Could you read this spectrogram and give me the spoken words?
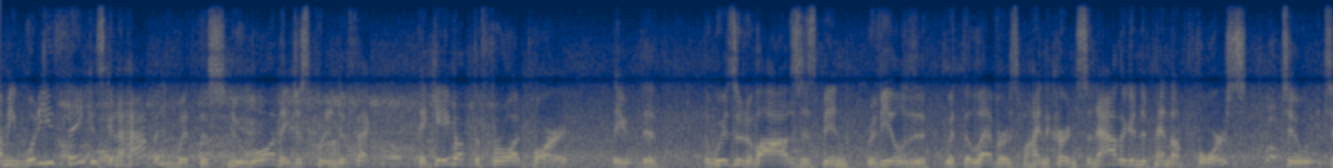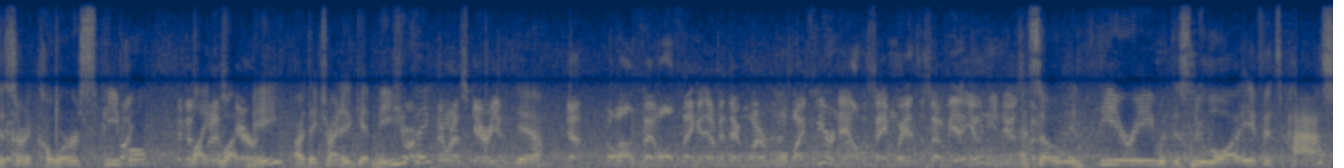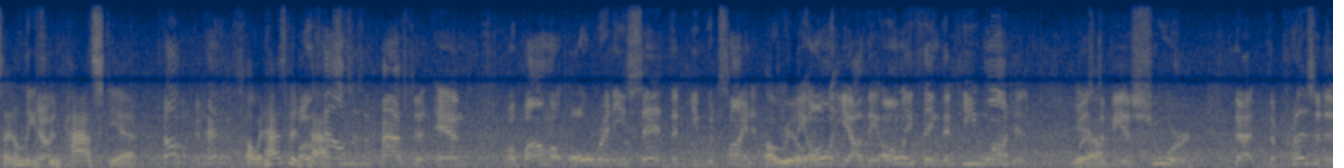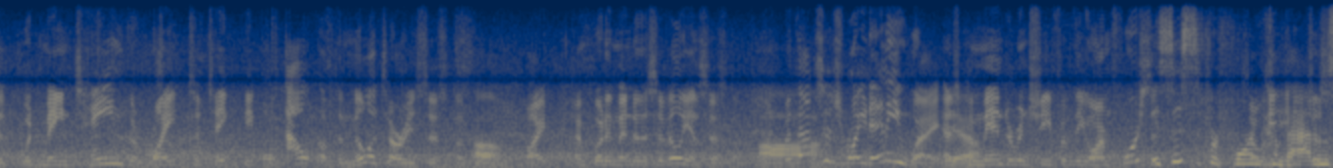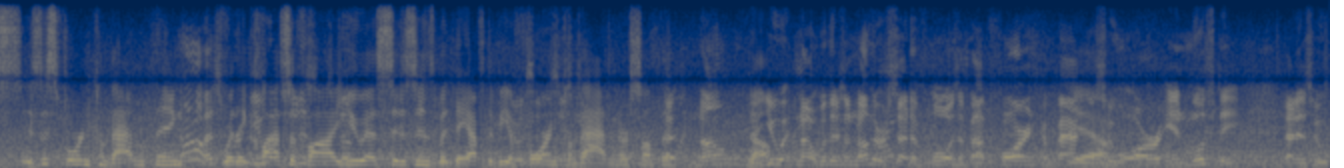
I mean, what do you think is going to happen with this new law they just put into effect? They gave up the fraud part. They the the Wizard of Oz has been revealed with the levers behind the curtain. So now they're going to depend on force Well, to to yeah. sort of coerce people. Just Like what? Me? Are they trying to get me? Sure, You think? they want to scare you. Yeah. Yeah, the whole, the whole thing. I mean, they want to rule by fear now, the same way as the Soviet Union used And to. so, in theory, with this new law, if it's passed, I don't think it's Yeah. been passed yet. no, it has. Oh, it has been Both passed. houses have passed it, and Obama already said that he would sign it. Oh, really? The only, yeah, the only thing that he wanted was Yeah. to be assured that the president would maintain the right to take people out of the military system, Oh, right, and put them into the civilian system. Ah. But that's his right anyway, as Yeah. commander in chief of the armed forces. is this for foreign So he- he combatants? is this foreign combatant thing? No, that's where they US classify citizens. U.S. citizens, but they have to be a US foreign citizens too. combatant or something? Uh, no, No? No. Well, there's another set of laws about foreign combatants Yeah. who are in mufti, that is, who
